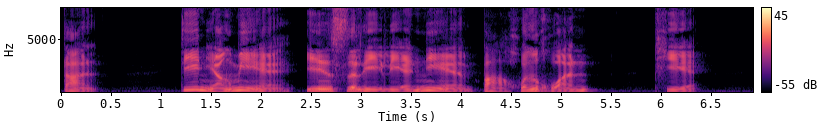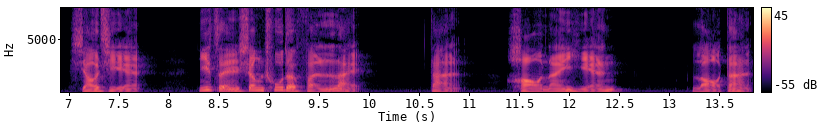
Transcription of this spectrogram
但爹娘面，阴司里连念把魂还。贴小姐。你怎生出的坟来？但好难言。老旦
